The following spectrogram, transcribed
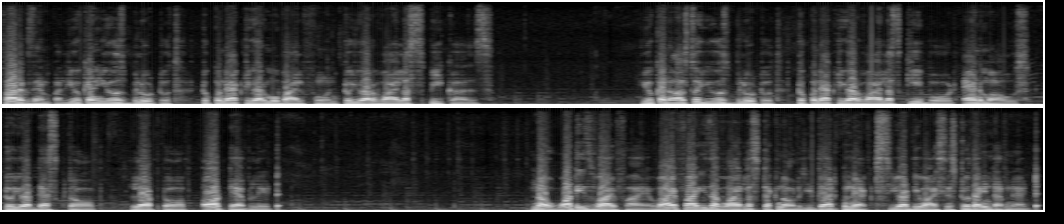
For example, you can use Bluetooth to connect your mobile phone to your wireless speakers. You can also use Bluetooth to connect your wireless keyboard and mouse to your desktop, laptop or tablet. Now what is Wi-Fi? Wi-Fi is a wireless technology that connects your devices to the internet.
